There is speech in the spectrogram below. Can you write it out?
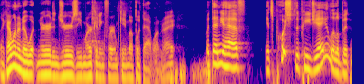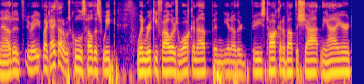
Like I want to know what nerd in Jersey marketing firm came up with that one, right? But then you have it's pushed the PGA a little bit now to like I thought it was cool as hell this week when Rickie Fowler's walking up and you know he's talking about the shot and the iron.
